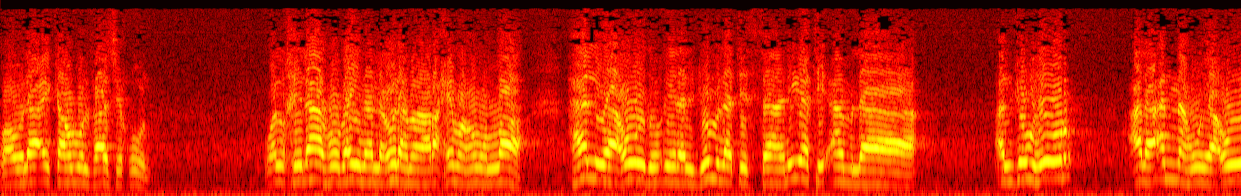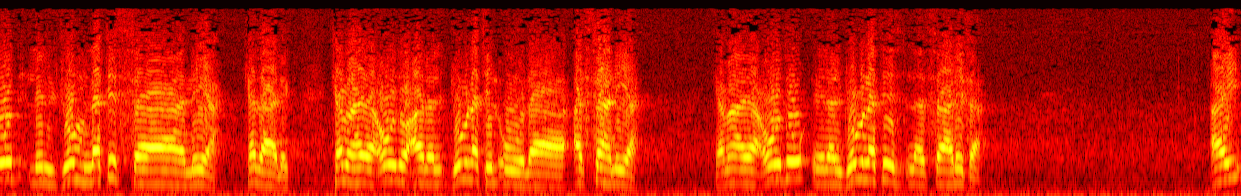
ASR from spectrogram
وأولئك هم الفاسقون. والخلاف بين العلماء رحمهم الله هل يعود إلى الجملة الثانية أم لا؟ الجمهور على أنه يعود للجملة الثانية كذلك. كما يعود على الجملة الأولى الثانية. كما يعود إلى الجملة الثالثة. أي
